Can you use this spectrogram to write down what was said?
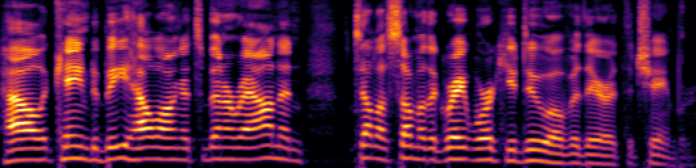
how it came to be, how long it's been around, and tell us some of the great work you do over there at the chamber.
